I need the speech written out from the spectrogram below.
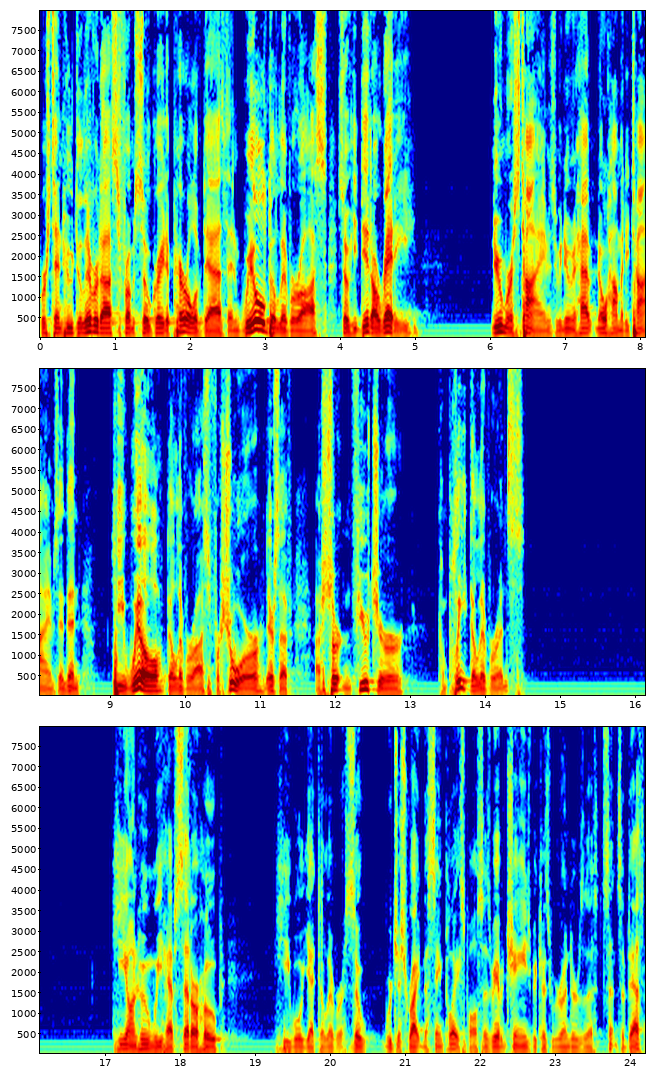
Verse 10 Who delivered us from so great a peril of death and will deliver us. So he did already numerous times. We don't know how many times. And then he will deliver us for sure. There's a, a certain future complete deliverance. He on whom we have set our hope, he will yet deliver us. So we're just right in the same place. Paul says we haven't changed because we were under the sentence of death.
